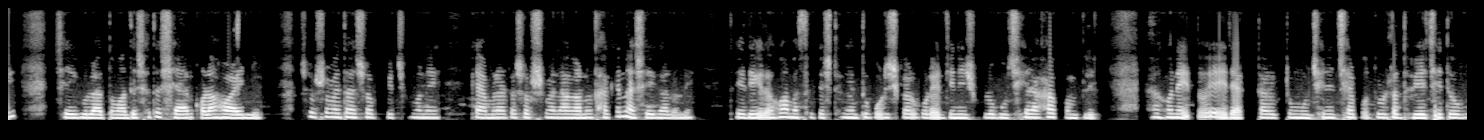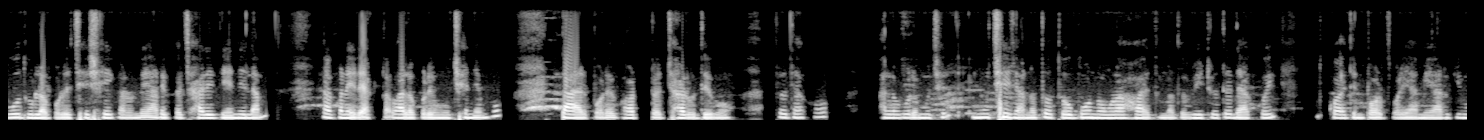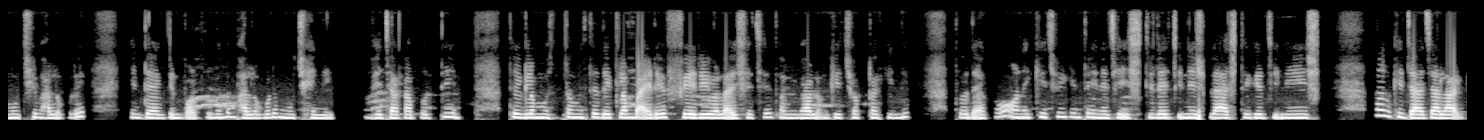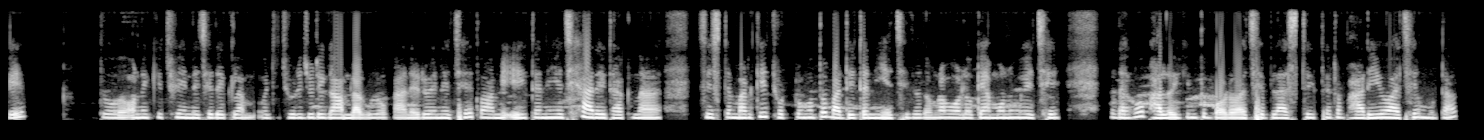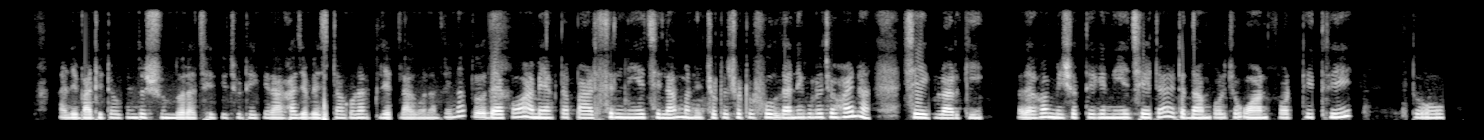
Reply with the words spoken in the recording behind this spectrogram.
সেইগুলো আর তোমাদের সাথে শেয়ার করা হয়নি। সবসময় তো আর সব কিছু মানে ক্যামেরাটা সবসময় লাগানো থাকে না সেই কারণে। তো এদিকে দেখো আমার সুকেসটা কিন্তু পরিষ্কার করে জিনিসগুলো গুছিয়ে রাখা কমপ্লিট এখন এই তো এই একটা একটু মুছে নিচ্ছে আর পুতুলটা ধুয়েছি, তবুও ধুলা পড়েছে সেই কারণে আরেকবার ঝাড়ি দিয়ে নিলাম। এখন এই একটা ভালো করে মুছে নেব, তারপরে ঘরটা ঝাড়ু দেব। তো দেখো, ভালো করে মুছে, মুছি জানো তো, তবুও নোংরা হয়, তোমরা তো ভিডিওতে দেখোই। কয়েকদিন পর পরে আমি আর কি মুছি ভালো করে, কিন্তু একদিন পর পর কিন্তু ভালো করে মুছে নিই। ভেজা কাপড় দিয়ে। তো এগুলো মুছতে মুছতে দেখলাম বাইরে ফেরিওয়ালা এসেছে, তো আমি ভাবলাম কিছু একটা কিনি। তো দেখো, অনেক কিছুই কিন্তু এনেছে, স্টিলের জিনিস, প্লাস্টিকের জিনিস, আর কি যা যা লাগে। তো অনেক কিছু এনেছে দেখলাম, ওই যে ঝুড়ি ঝুড়ি গামলাগুলো কানেরও এনেছে। তো আমি এইটা নিয়েছি আর এই ঢাকনা সিস্টেম আর কি ছোট্ট মতো বাটিটা নিয়েছি। তো তোমরা বলো কেমন হয়েছে? তো দেখো, ভালোই কিন্তু বড় আছে, প্লাস্টিকটা একটা ভারীও আছে মোটা। আর এই বাটিটাও কিন্তু সুন্দর আছে, কিছু ঢেকে রাখা যাবে এক্সট্রা করে আর প্লেট লাগবে না, তাই না? তো দেখো, আমি একটা পার্সেল নিয়েছিলাম মানে ছোট ছোট ফুলদানিগুলো যে হয় না, সেইগুলো আর কি। তো দেখো মিশোর থেকে নিয়েছি এটা, এটার দাম পড়ছে ওয়ান তো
